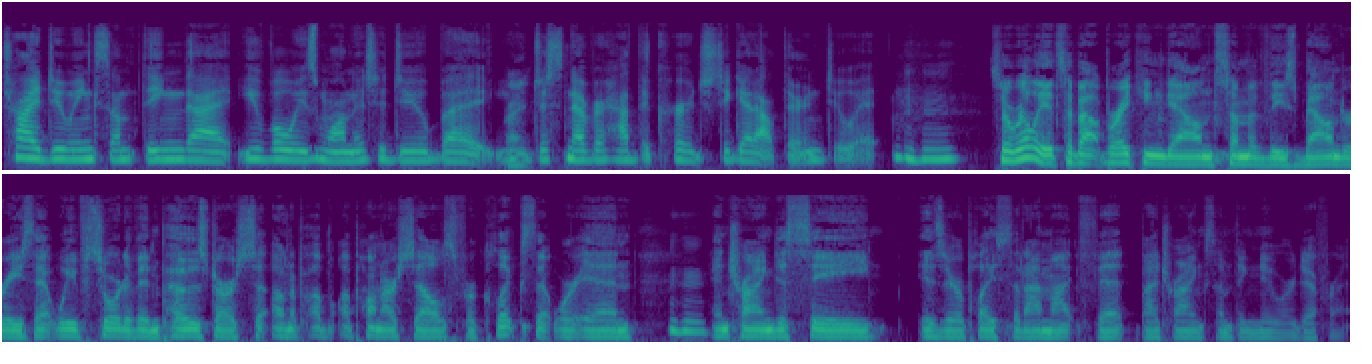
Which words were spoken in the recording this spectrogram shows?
Try doing something that you've always wanted to do, but you Right. just never had the courage to get out there and do it. Mhm. So, really, it's about breaking down some of these boundaries that we've sort of imposed our, on, upon ourselves for cliques that we're in Mhm. and trying to see is there a place that I might fit by trying something new or different?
